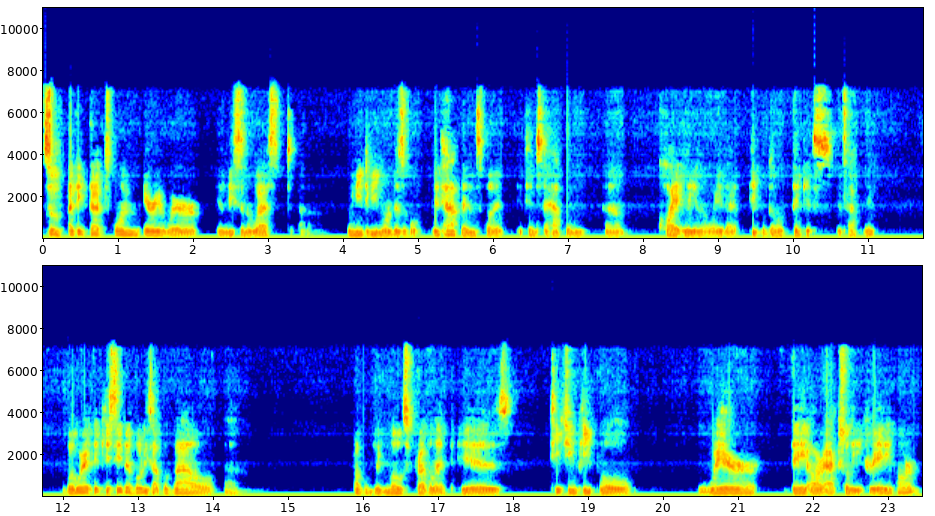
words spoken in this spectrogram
so I think that's one area where, at least in the West, uh, we need to be more visible. It happens, but it tends to happen um, quietly in a way that people don't think it's it's happening. but where I think you see the Bodhisattva vow uh, probably most prevalent is teaching people where they are actually creating harm,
